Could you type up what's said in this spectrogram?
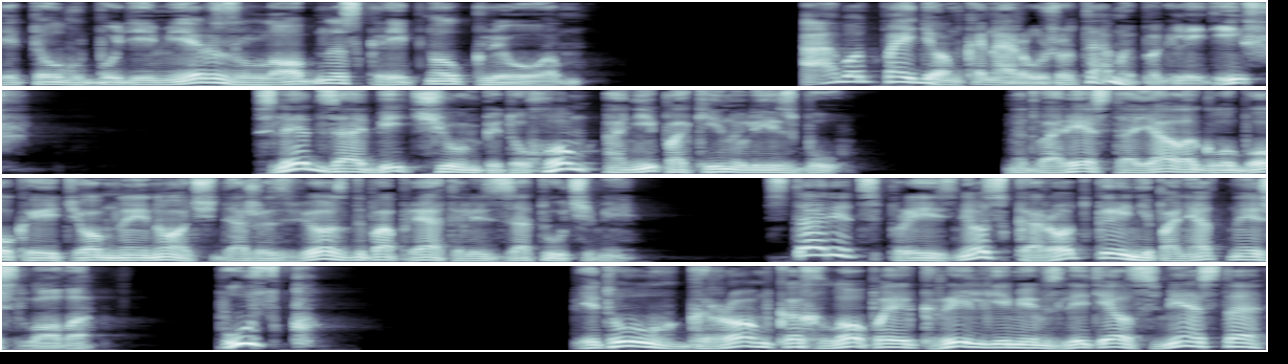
Петух Будимир злобно скрипнул клювом. А вот пойдем-ка наружу, там и поглядишь. Вслед за обидчивым петухом они покинули избу. На дворе стояла глубокая темная ночь, даже звезды попрятались за тучами. Старец произнес короткое непонятное слово. «Пуск!» Петух, громко хлопая крыльями, взлетел с места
